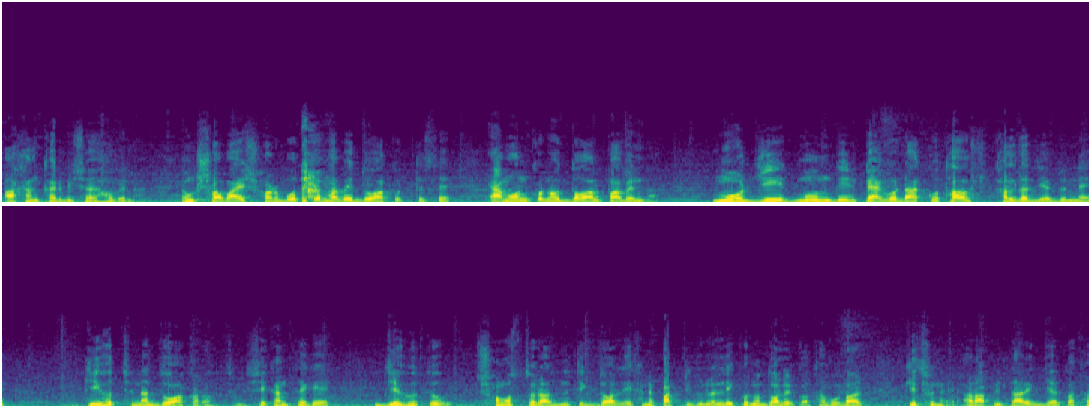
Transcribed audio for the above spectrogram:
আকাঙ্ক্ষার বিষয় হবে না। এবং সবাই সর্বোচ্চভাবে দোয়া করতেছে, এমন কোনো দল পাবেন না। মসজিদ, মন্দির, প্যাগোডা, কোথাও খালেদা জিয়ার জন্য কি হচ্ছে না, দোয়া করা হচ্ছে না। সেখান থেকে যেহেতু সমস্ত রাজনৈতিক দল, এখানে পার্টিকুলারলি কোনো দলের কথা বলার কিছু নেই। আর আপনি তারেক জিয়ার কথা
